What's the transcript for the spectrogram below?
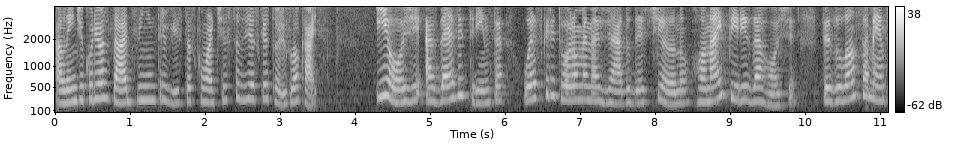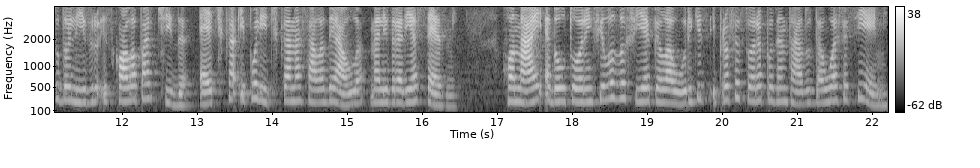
além de curiosidades e entrevistas com artistas e escritores locais. E hoje, às 10h30, o escritor homenageado deste ano, Ronai Pires da Rocha, fez o lançamento do livro Escola Partida, Ética e Política na Sala de Aula, na livraria SESME. Ronai é doutor em Filosofia pela URGS e professor aposentado da UFSM.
